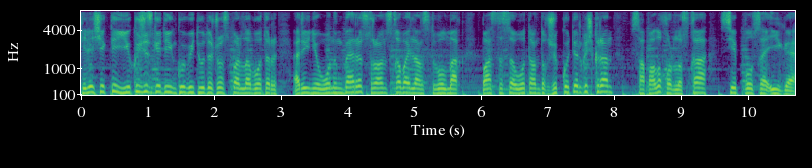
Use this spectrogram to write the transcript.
келешекте 200-ге дейін көбейтуді жоспарлап отыр. Әрине, оның бәрі сұранысқа байланысты болмақ. Бастысы отандық жүк көтергіш кран сапалы құрылысқа сеп болса игі.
